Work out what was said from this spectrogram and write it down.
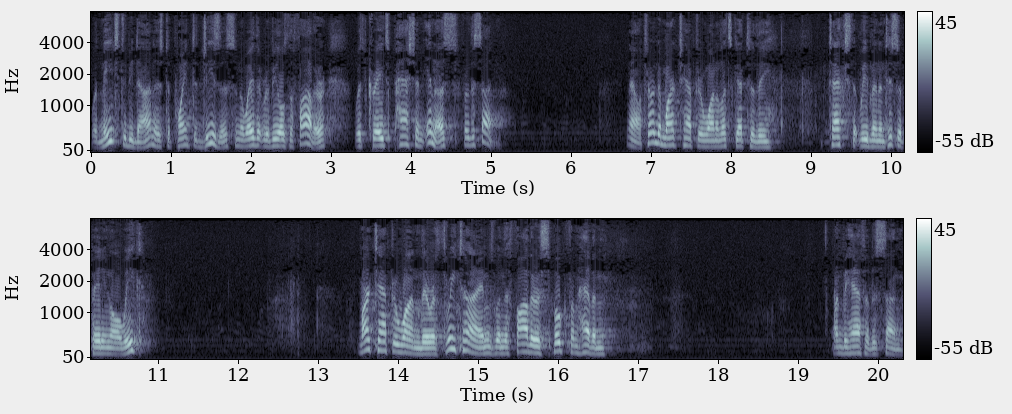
What needs to be done is to point to Jesus in a way that reveals the Father, which creates passion in us for the Son. Now, turn to Mark chapter 1 and let's get to the text that we've been anticipating all week. Mark chapter 1, there were three times when the Father spoke from heaven on behalf of His Son.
